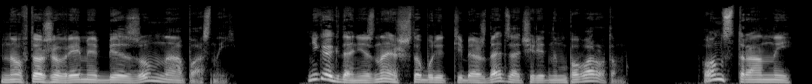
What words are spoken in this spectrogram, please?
но в то же время безумно опасный. Никогда не знаешь, что будет тебя ждать за очередным поворотом. Он странный,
